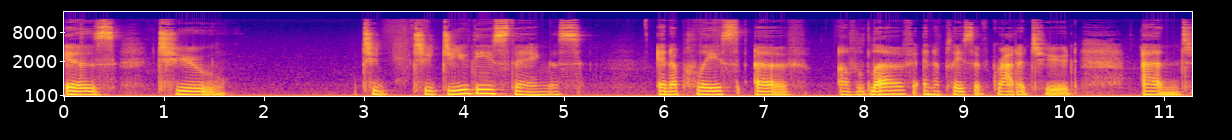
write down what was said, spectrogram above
is to to to do these things in a place of of love in a place of gratitude and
